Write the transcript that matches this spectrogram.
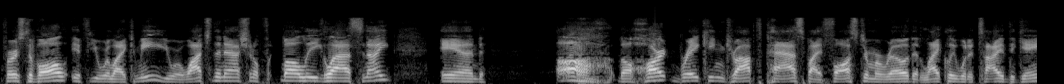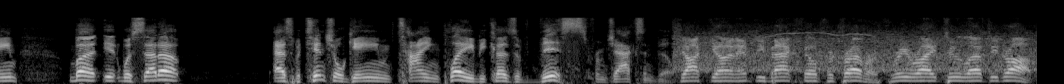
First of all, if you were like me, you were watching the National Football League last night, and oh, the heartbreaking dropped pass by Foster Moreau that likely would have tied the game, but it was set up as a potential game tying play because of this from Jacksonville. Shotgun, empty backfield for Trevor. Three right, two left. He drops.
